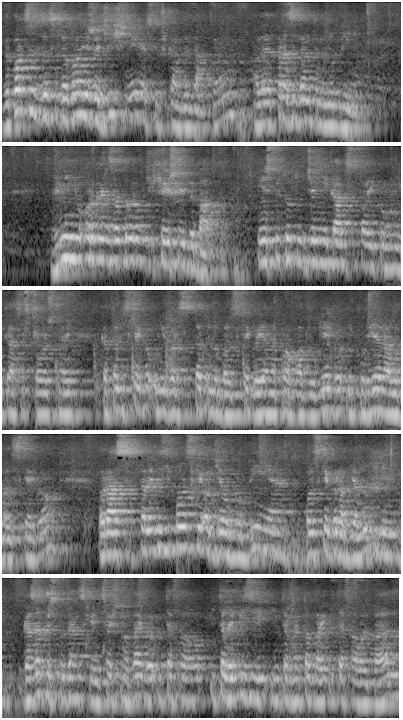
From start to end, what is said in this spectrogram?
Wyborcy zdecydowali, że dziś nie jest już kandydatem, ale prezydentem Lublina. W imieniu organizatorów dzisiejszej debaty, Instytutu Dziennikarstwa i Komunikacji Społecznej Katolickiego Uniwersytetu Lubelskiego Jana Pawła II i Kuriera Lubelskiego oraz Telewizji Polskiej Oddział w Lublinie, Polskiego Radia Lublin, Gazety Studenckiej Coś Nowego i, TV, i Telewizji Internetowej ITVL.pl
